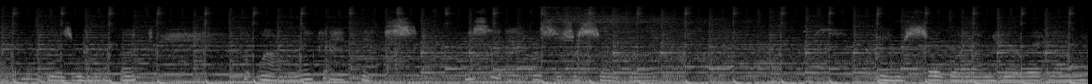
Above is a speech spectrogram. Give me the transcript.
I think it might be as a matter of fact. Wow, look at this. This is, this is just so good. I'm so glad I'm here right now.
